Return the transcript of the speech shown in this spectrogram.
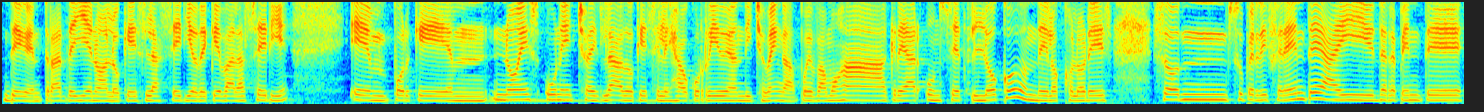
mm, de entrar de lleno a lo que es la serie o de qué va la serie, em, porque em, no es un hecho aislado que se les ha ocurrido y han dicho, venga, pues vamos a crear un set loco donde los colores son súper diferentes, hay de repente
